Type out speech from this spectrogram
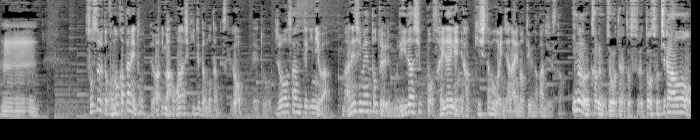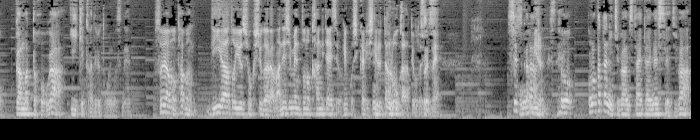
うーん。そうすると、この方にとっては、今お話聞いてて思ったんですけど、えっ、と、上さん的には、マネジメントというよりもリーダーシップを最大限に発揮した方がいいんじゃないのっていうような感じですか？今の彼の状態だとすると、そちらを頑張った方がいい結果が出ると思いますね。それはもう多分、ディーラーという職種柄、マネジメントの管理体制を結構しっかりしてるだろうからっていうことですよね。ですから、そう見るんですねその、この方に一番伝えたいメッセージは、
